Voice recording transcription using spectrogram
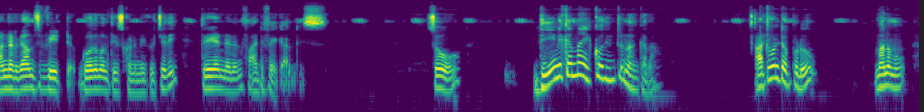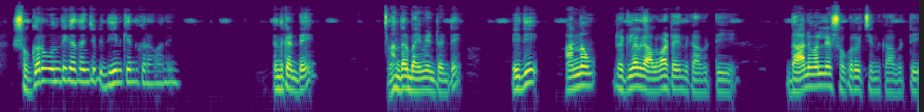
హండ్రెడ్ గ్రామ్స్ వీట్ గోధుమలు తీసుకోండి మీకు వచ్చేది three hundred and forty five calories. So దీనికన్నా ఎక్కువ తింటున్నాం కదా. అటువంటప్పుడు మనము షుగర్ ఉంది కదా అని చెప్పి దీనికి ఎందుకు రావాలి? ఎందుకంటే అందరి భయం ఏంటంటే ఇది అన్నం రెగ్యులర్గా అలవాటైంది కాబట్టి దానివల్లే షుగర్ వచ్చింది కాబట్టి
